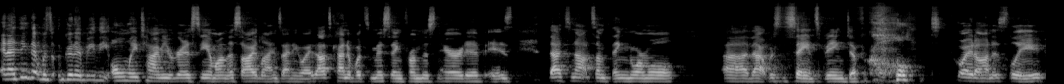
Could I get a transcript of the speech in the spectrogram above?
And I think that was going to be the only time you're going to see him on the sidelines anyway. That's kind of what's missing from this narrative is that's not something normal. Uh, that was the Saints being difficult, quite honestly,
